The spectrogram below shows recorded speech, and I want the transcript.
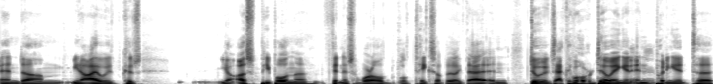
And um, you know, I would because you know us people in the fitness world will take something like that and do exactly what we're doing and, Mm-hmm. and putting it to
